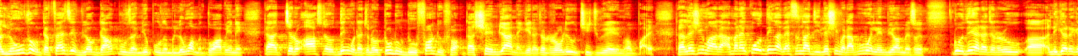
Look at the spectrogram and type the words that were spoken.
အလုံးစုံ defensive lockdown ပုံစံမျိုးပုံစံမျိုးလုံးဝမသွားဘဲနဲ့ဒါကျွန်တော် Arsenal အသင်းကိုဒါကျွန်တော်တူတူတူ front to front ဒါရှင်ပြနိုင်ခဲ့တာကျွန်တော်တော်တော်လေးကိုချီကျူးရတယ်တော့ပါတယ်ဒါလက်ရှိမှာဒါအမှန်တကယ်ကိုအသင်းကဗျစဉ်းစားကြည့်လက်ရှိမှာဒါပုံဝင်လင်းပြောရမယ်ဆိုရင်ကိုအသင်းကဒါကျွန်တော်တို့အနီကတက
